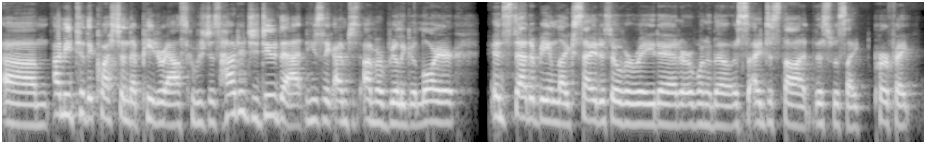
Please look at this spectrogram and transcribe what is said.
um i mean to the question that peter asked which is how did you do that? And he's like i'm just i'm a really good lawyer. Instead of being like sight is overrated or one of those i just thought this was like perfect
